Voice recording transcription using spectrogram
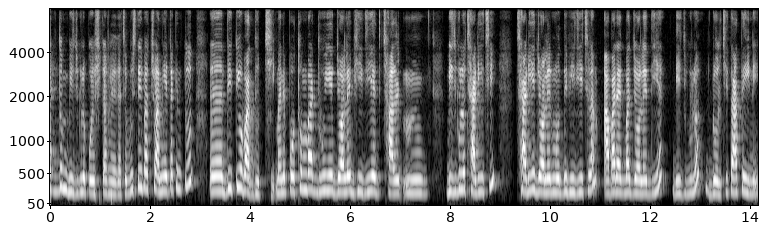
একদম বীজগুলো পরিষ্কার হয়ে গেছে। বুঝতেই পারছ, আমি এটা কিন্তু দ্বিতীয়বার ধুচ্ছি। মানে প্রথমবার ধুয়ে জলে ভিজিয়ে ছাল বীজগুলো ছাড়িয়েছি। ছাড়িয়ে জলের মধ্যে ভিজিয়েছিলাম। আবার একবার জলে দিয়ে বীজগুলো ডলছি, তাতেই নেই।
